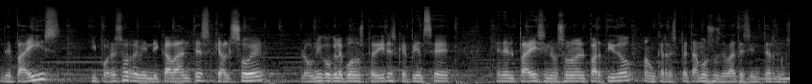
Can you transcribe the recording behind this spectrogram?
de país y por eso reivindicaba antes que al PSOE lo único que le podemos pedir es que piense en el país y no solo en el partido, aunque respetamos sus debates internos.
